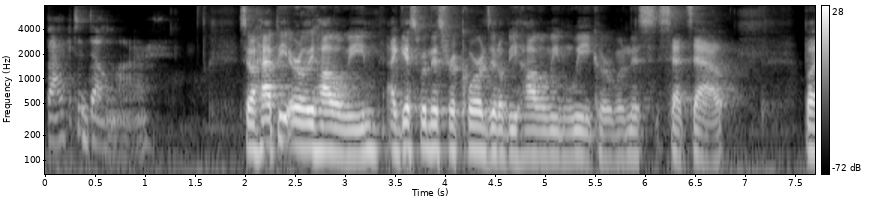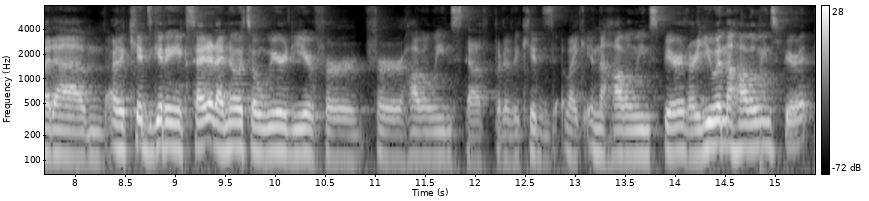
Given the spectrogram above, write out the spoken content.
back to Delmar. So happy early Halloween. I guess when this records, it'll be Halloween week or when this sets out. But um, are the kids getting excited? I know it's a weird year for for Halloween stuff, but are the kids like in the Halloween spirit? Are you in the Halloween spirit?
